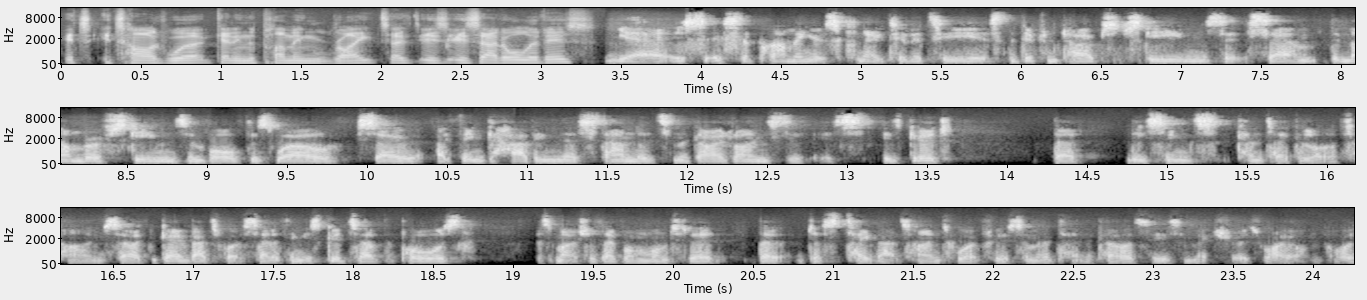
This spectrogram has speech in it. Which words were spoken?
it's it's hard work getting the plumbing right. Is is that all it is? Yeah, it's it's the plumbing, it's connectivity, it's the different types of schemes, it's um, the number of schemes involved as well. So I think having the standards and the guidelines is is good, but these things can take a lot of time. So going back to what I said, I think it's good to have the pause as much as everyone wanted it, but just take that time to work through some of the technicalities and make sure it's right on, or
